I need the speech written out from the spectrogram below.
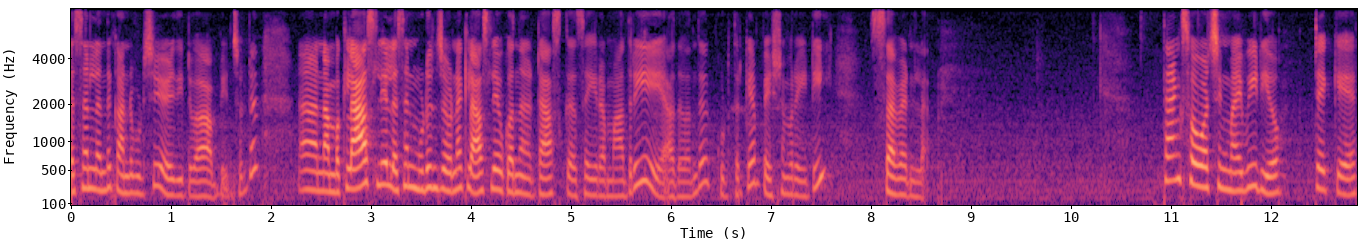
லெசன்லேருந்து கண்டுபிடிச்சி எழுதிட்டு வா அப்படின்னு சொல்லிட்டு நம்ம கிளாஸ்லேயே லெசன் முடிஞ்சோடனே கிளாஸ்லேயே உட்காந்து அந்த டாஸ்க்கை செய்கிற மாதிரி அதை வந்து கொடுத்துருக்கேன் பேஜ் நம்பர் எயிட்டி செவனில் Thanks for watching my video. Take care.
